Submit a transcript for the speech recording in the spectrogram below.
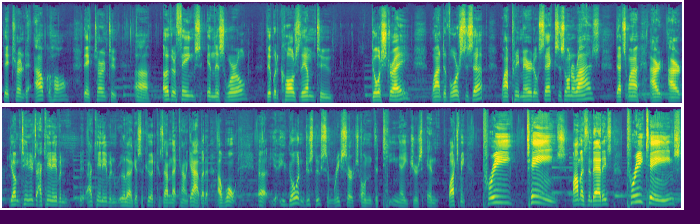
they turn to alcohol, they turn to uh, other things in this world that would cause them to go astray. Why divorce is up, why premarital sex is on a rise. That's why our, our young teenagers, I can't even, I can't even really, I guess I could because I'm that kind of guy, but I won't. Uh, you, you go and just do some research on the teenagers and watch me, pre teens, mamas and daddies, pre teens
